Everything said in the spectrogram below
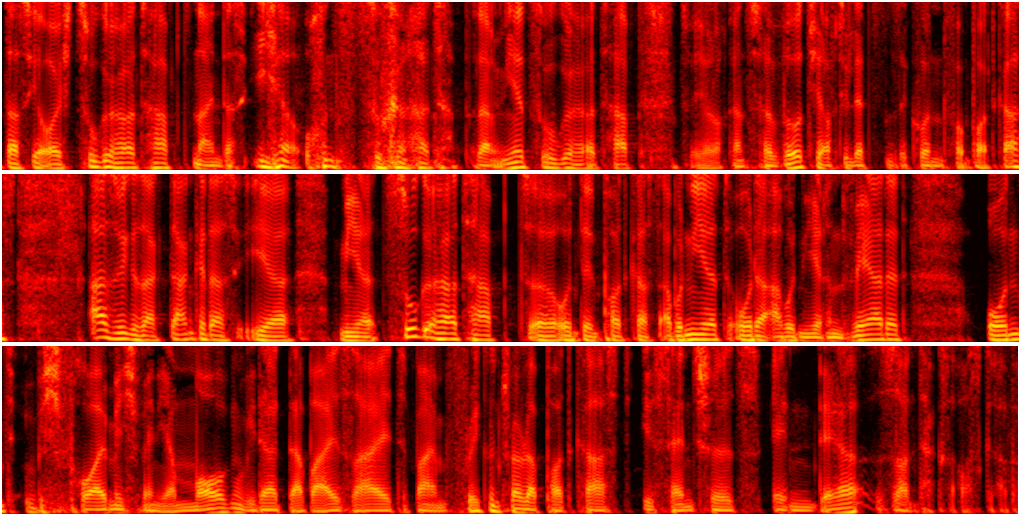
dass ihr euch zugehört habt. Nein, dass ihr uns zugehört habt oder mir zugehört habt. Jetzt wäre ich auch ganz verwirrt hier auf die letzten Sekunden vom Podcast. Also wie gesagt, danke, dass ihr mir zugehört habt äh, und den Podcast abonniert oder abonnieren werdet. Und ich freue mich, wenn ihr morgen wieder dabei seid beim Frequent Traveler Podcast Essentials in der Sonntagsausgabe.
